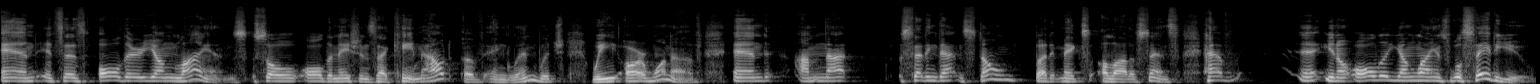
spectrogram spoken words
And it says all their young lions. So all the nations that came out of England, which we are one of. And I'm not setting that in stone, but it makes a lot of sense. Have, eh, you know, all the young lions will say to you,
